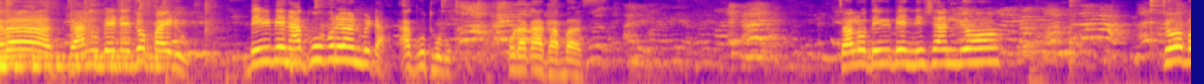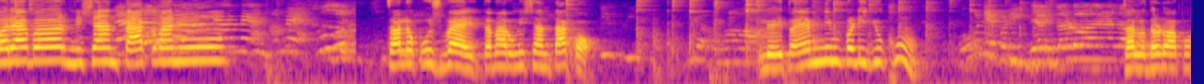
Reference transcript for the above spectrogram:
સરસ. જાનુબેને જો પાડ્યું. દેવી બેન આઘું ઉભું ને બેટા. આઘું થોડું. થોડાક આઘા, બસ. ચાલો દેવી બેન નિશાન લ્યો. જો બરાબર નિશાન તાકવાનું. ચાલો કુશભાઈ, તમારું નિશાન તાકો. લ્યો, એ તો એમ નીમ પડી ગયું શું ચાલો દડો આપો.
